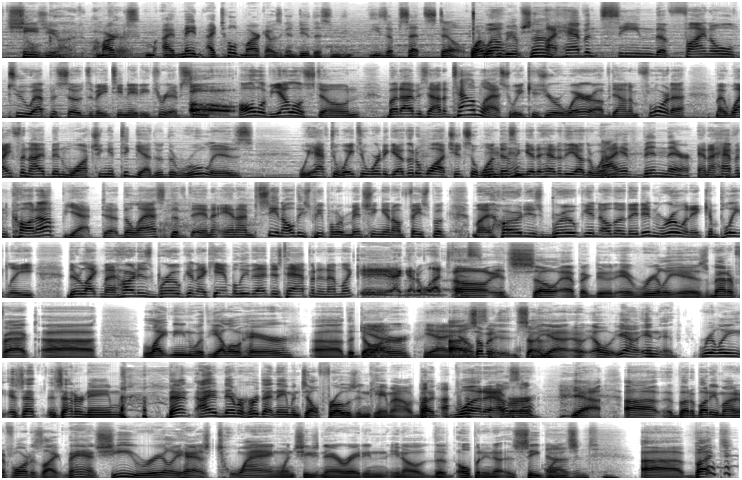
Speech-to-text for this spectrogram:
Tease you. Mark's. I've made. I told Mark I was going to do this, and he's upset still. Why would well, you be upset? I haven't seen the final two episodes of 1883. I've seen Oh. all of Yellowstone, but I was out of town last week, as you're aware of, down in Florida. My wife and I have been watching it together. The rule is we have to wait till we're together to watch it, so one doesn't get ahead of the other one. I have been there. and I haven't caught up yet. Uh, the last, of, and and I'm seeing all these people are mentioning it on Facebook. My heart is broken, although they didn't ruin it completely. They're like, my heart is broken. I can't believe that just happened, and I'm like, I gotta watch this. Oh, it's so epic, dude. It really is. Matter of fact, uh, Lightning with yellow hair, uh, the daughter. Yeah, yeah, Uh, somebody, so, yeah. uh, Oh, yeah. And uh, really, is that is that her name? that I had never heard that name until Frozen came out. But whatever. Elsa? Yeah. Uh, but a buddy of mine in Florida is like, man, she really has twang when she's narrating. You know, the opening uh, sequence. Doesn't she? Uh, but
